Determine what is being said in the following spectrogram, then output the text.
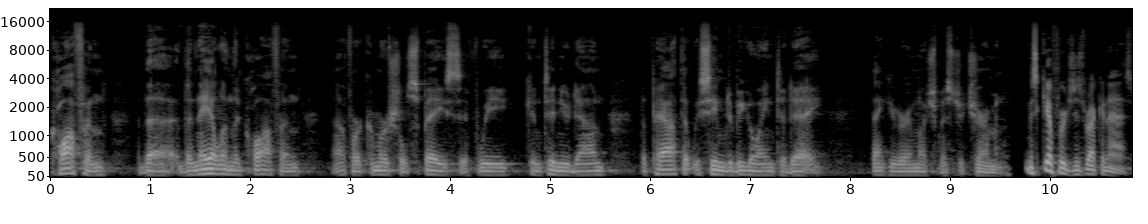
coffin, the the nail in the coffin for commercial space if we continue down the path that we seem to be going today. Thank you very much, Mr. Chairman. Ms. Giffords is recognized.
